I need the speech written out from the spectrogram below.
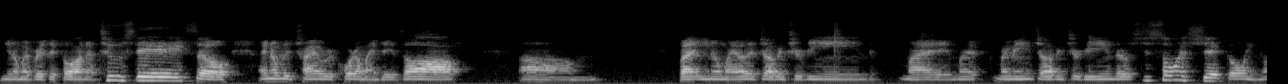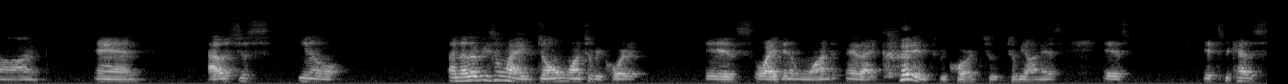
you know, my birthday fell on a Tuesday, so I normally try and record on my days off. Um, but you know, my other job intervened. My my my main job intervened. There was just so much shit going on, and I was just, you know, another reason why I don't want to record it is, or I didn't want, and I couldn't record, to, to be honest, is it's because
